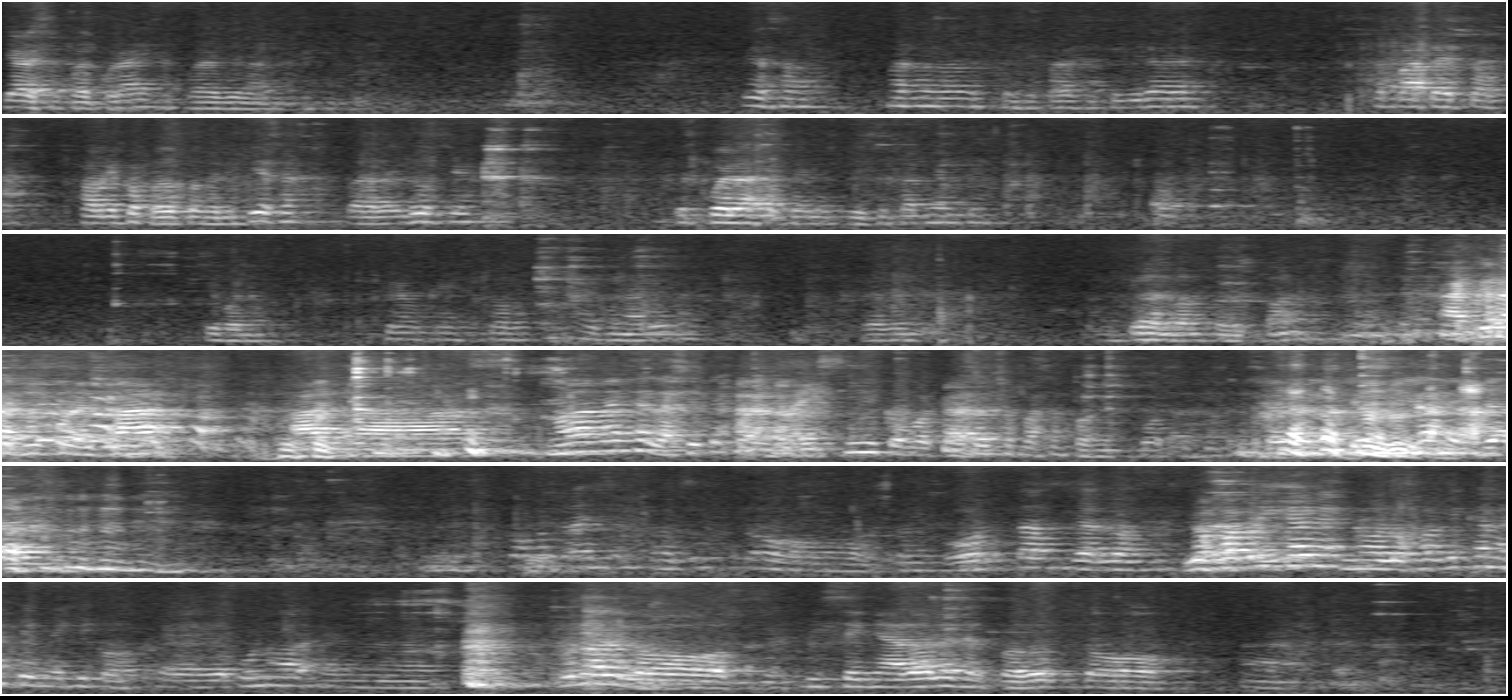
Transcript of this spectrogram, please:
Y a veces se puede curar y se puede ayudar a la gente. Esas son más o menos las principales actividades. Aparte de esto, fabrico productos de limpieza para la industria, escuelas, hoteles principalmente. Y bueno, Creo que es todo. ¿Alguna duda? Pregunta. ¿A qué horas vas por el pan? ¿A qué horas voy por el pan? A las... Nuevamente a las 7.45 porque a las 8 pasa por mi esposa. ¿Cómo traes el producto? ¿Lo importas? ¿Ya lo haces? Lo fabrican, no, lo fabrican aquí en México. Eh, uno, en- uno de los diseñadores del producto ah,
